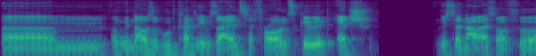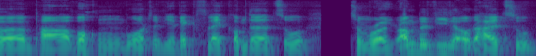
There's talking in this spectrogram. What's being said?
Ähm, und genauso gut kann es eben sein, Seth Rollins gewinnt. Edge ist danach erstmal für ein paar Wochen, Monate wieder weg. Vielleicht kommt er zu, zum Royal Rumble wieder oder halt zu,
